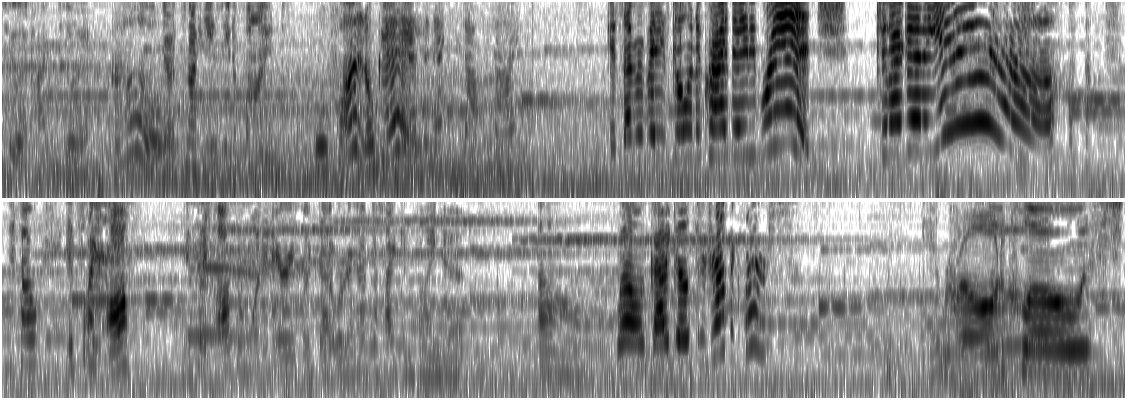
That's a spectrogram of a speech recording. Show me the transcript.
to it, hike to it. Oh. Yeah, it's not easy to find. Well, fun. Okay. At the next stop sign, Guess everybody's going to Crybaby Bridge. Can I get a yeah? No, it's like off. It's like off in wooded areas like that. We're gonna have to hike and find it. Oh. Well, gotta go through traffic first. Okay, Road closed.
